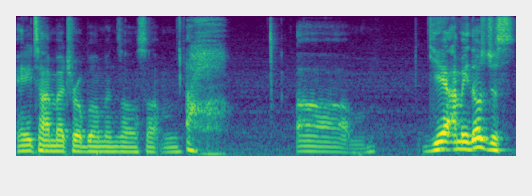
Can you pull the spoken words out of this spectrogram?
Anytime Metro Boomin's on something. Oh, Um, yeah, I mean those just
